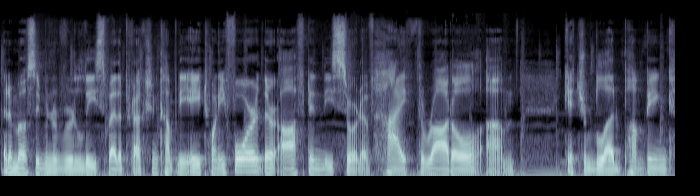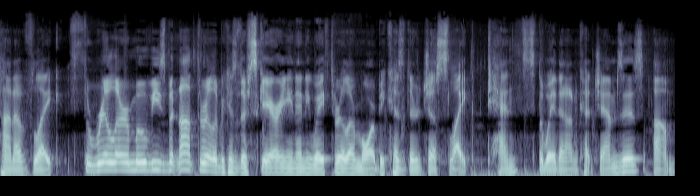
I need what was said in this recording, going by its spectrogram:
that have mostly been released by the production company A24. They're often these sort of high throttle, um, get your blood pumping kind of like thriller movies, but not thriller because they're scary in any way, thriller more because they're just like tense, the way that Uncut Gems is. Um,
